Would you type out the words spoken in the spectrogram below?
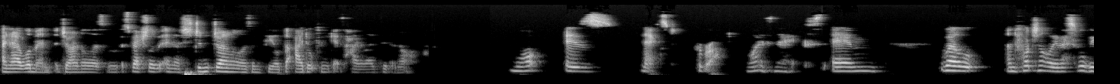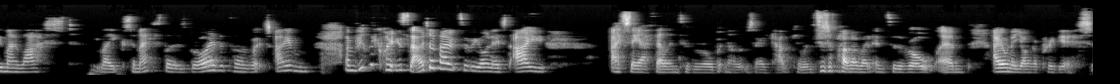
an element of journalism, especially in a student journalism field, that I don't think gets highlighted enough. What is next for Braw? What is next? Um, well, unfortunately, this will be my last like semesters editor, which I'm I'm really quite sad about. To be honest, I I say I fell into the role, but no, it was very calculated of how I went into the role. Um, I own a younger previous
